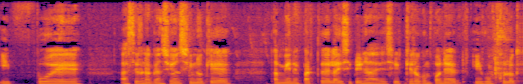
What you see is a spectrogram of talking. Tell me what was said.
y pude hacer una canción, sino que también es parte de la disciplina de decir, quiero componer y busco lo que,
